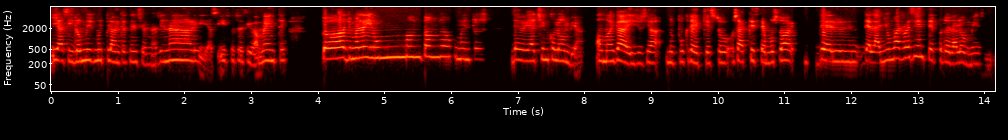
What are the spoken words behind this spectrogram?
Y así lo mismo el Plan de Atención Nacional y así sucesivamente. Todo, yo me leí un montón de documentos de VIH en Colombia. Oh my God, y yo decía, no puedo creer que esto, o sea, que estemos todavía del, del año más reciente, pero era lo mismo.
